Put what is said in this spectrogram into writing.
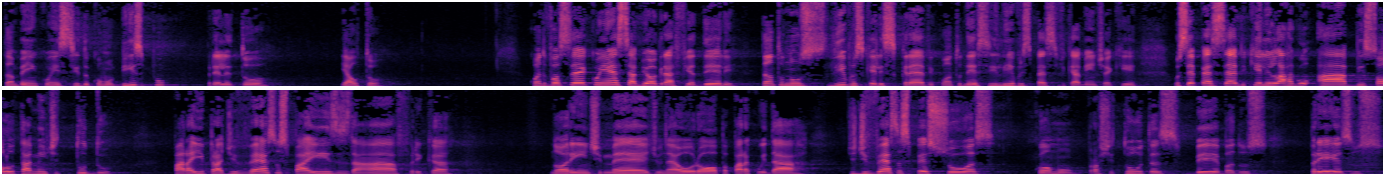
também conhecido como bispo, preletor e autor. Quando você conhece a biografia dele, tanto nos livros que ele escreve, quanto nesse livro especificamente aqui, você percebe que ele largou absolutamente tudo para ir para diversos países da África, no Oriente Médio, na Europa, para cuidar de diversas pessoas, como prostitutas, bêbados, presos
